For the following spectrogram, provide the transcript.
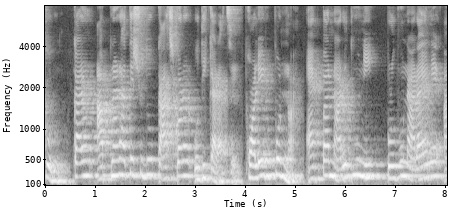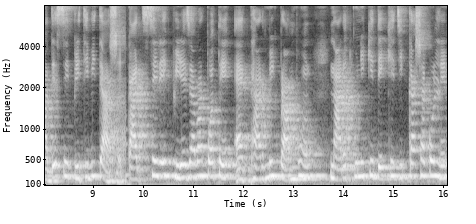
করুন, কারণ আপনার হাতে শুধু কাজ করার অধিকার আছে, ফলের উপর নয়। একবার নারদমুনি প্রভু নারায়ণের আদেশে পৃথিবীতে আসে কাজ সেরে ফিরে যাবার পথে এক ধার্মিক ব্রাহ্মণ নারদমুনিকে দেখে জিজ্ঞাসা করলেন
